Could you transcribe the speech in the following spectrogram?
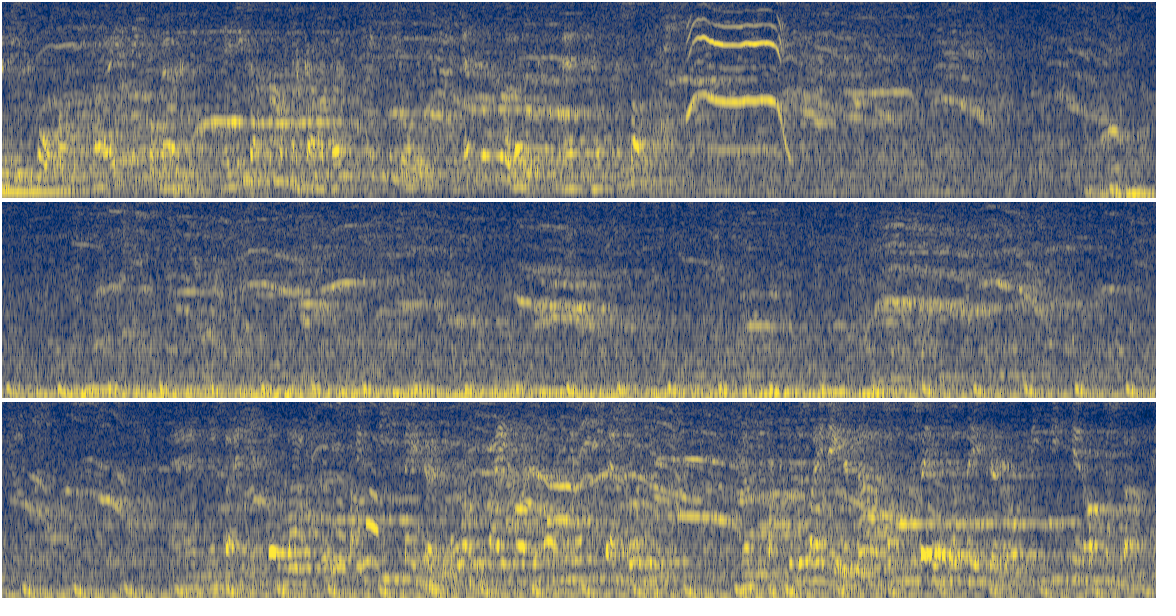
Denise Koolman, Marije Winkelberg, Elisa Haverkaten, meter voor Feyenoord Almere Zwembroek. We pakten de leiding na zo'n 200 meter om niet meer af te staan.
